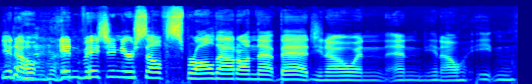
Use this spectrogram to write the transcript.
You know, envision yourself sprawled out on that bed, you know, and, and, you know, eating,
